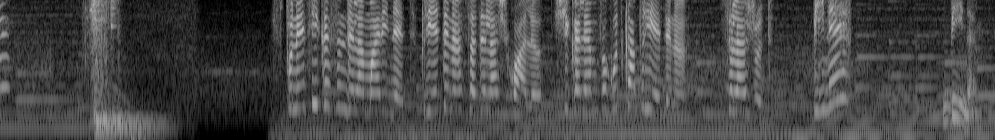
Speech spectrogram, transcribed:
Spuneți că sunt de la Marinet, prietena sa de la școală și că le-am făcut ca prietenă. Să-l ajut. Bine? Bine.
